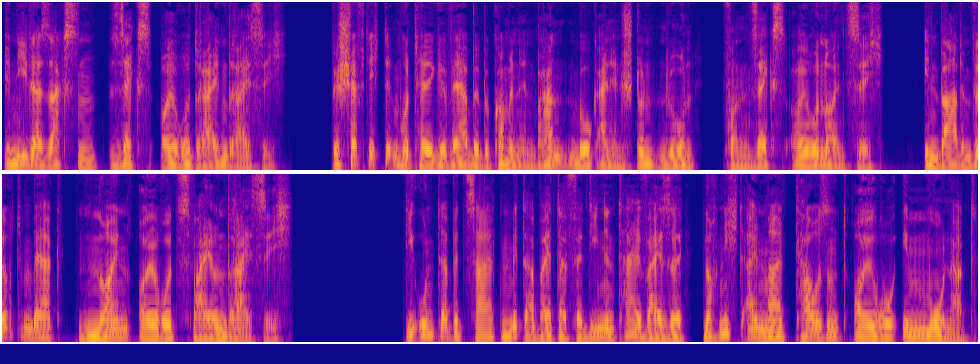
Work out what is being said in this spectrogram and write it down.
in Niedersachsen 6,33 Euro. Beschäftigte im Hotelgewerbe bekommen in Brandenburg einen Stundenlohn von 6,90 Euro, in Baden-Württemberg 9,32 Euro. Die unterbezahlten Mitarbeiter verdienen teilweise noch nicht einmal 1000 Euro im Monat.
